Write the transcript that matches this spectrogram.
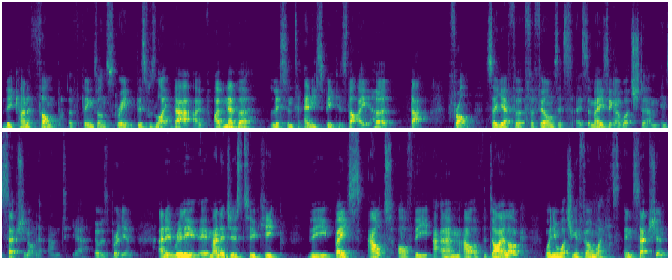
the kind of thump of things on screen. This was like that. I've I've never listened to any speakers that I heard that from. So yeah, for, for films, it's it's amazing. I watched um, Inception on it, and yeah, it was brilliant. And it really it manages to keep the bass out of the um, out of the dialogue when you're watching a film like Inception.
